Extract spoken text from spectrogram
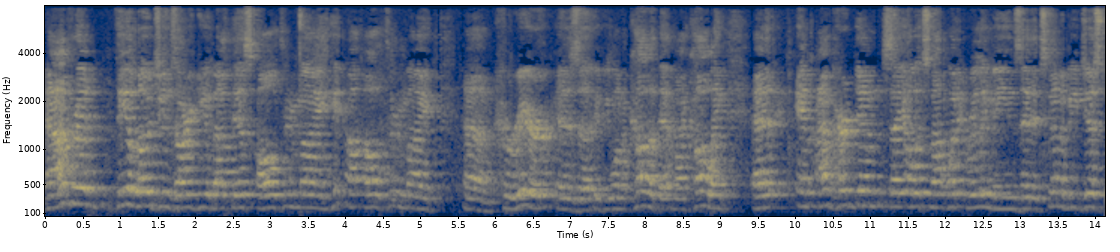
Now I've read theologians argue about this all through my all through my uh, career, as uh, if you want to call it that, my calling. Uh, and I've heard them say, "Oh, it's not what it really means. That it's going to be just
